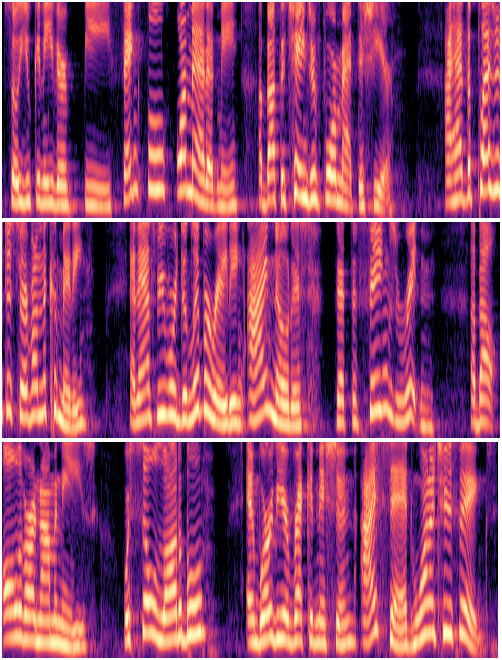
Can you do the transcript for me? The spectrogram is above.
so you can either be thankful or mad at me about the change in format this year. I had the pleasure to serve on the committee, and as we were deliberating, I noticed that the things written about all of our nominees were so laudable and worthy of recognition. I said one or two things.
